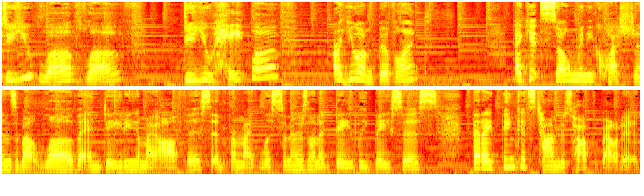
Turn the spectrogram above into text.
Do you love love? Do you hate love? Are you ambivalent? I get so many questions about love and dating in my office and from my listeners on a daily basis that I think it's time to talk about it.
